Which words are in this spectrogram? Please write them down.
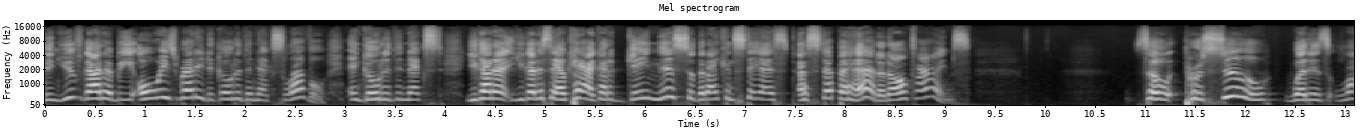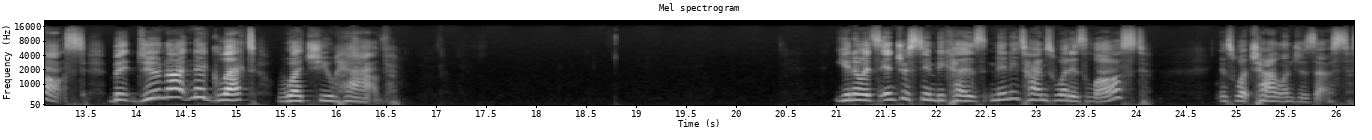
then you've got to be always ready to go to the next level and go to the next. You gotta you gotta say, okay, I gotta gain this so that I can stay a, a step ahead at all times. So pursue what is lost, but do not neglect what you have. You know, it's interesting because many times what is lost is what challenges us.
